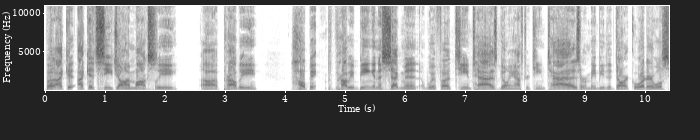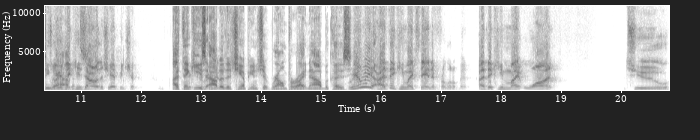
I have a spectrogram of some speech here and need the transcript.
But I could I could see Jon Moxley uh, probably helping, probably being in a segment with uh, Team Taz going after Team Taz, or maybe the Dark Order. We'll see So what you happens. think he's out of the championship? I think he's right out now? of the championship realm for right now because Really? I think he might stay in it for a little bit. I think he might want to.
